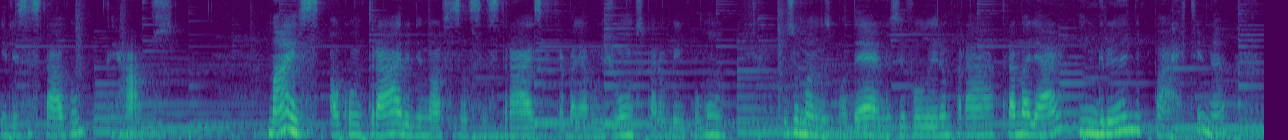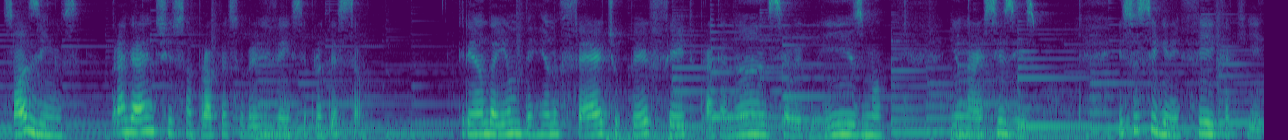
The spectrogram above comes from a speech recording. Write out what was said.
eles estavam ferrados. Mas, ao contrário de nossos ancestrais que trabalhavam juntos para o bem comum, os humanos modernos evoluíram para trabalhar em grande parte né, sozinhos, para garantir sua própria sobrevivência e proteção, criando aí um terreno fértil perfeito para a ganância, o egoísmo e o narcisismo. Isso significa que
